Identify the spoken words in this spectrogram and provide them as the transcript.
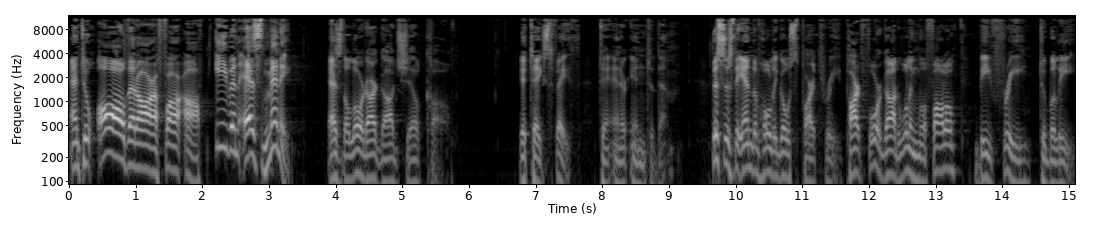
and to all that are afar off, even as many as the Lord our God shall call. It takes faith to enter into them. This is the end of Holy Ghost Part 3. Part 4, God willing, will follow. Be free to believe.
